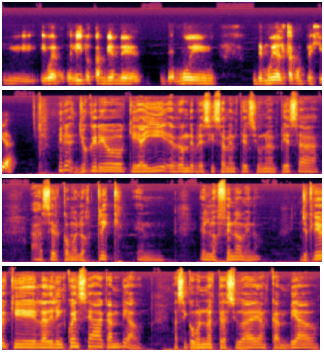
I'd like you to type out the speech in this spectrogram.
y, bueno, delitos también de, muy, de muy alta complejidad. Mira, yo creo que ahí es donde precisamente si uno empieza a hacer como los clics en, en los fenómenos, yo creo que la delincuencia ha cambiado así como en nuestras ciudades han cambiado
